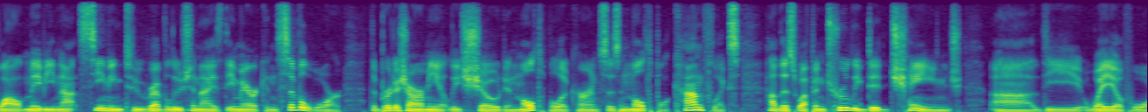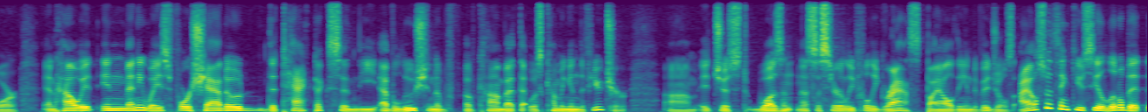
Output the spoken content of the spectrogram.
while maybe not seeming to revolutionize the American Civil War, the British Army at least showed in multiple occurrences and multiple conflicts how this weapon truly did change uh, the way of war, and how it, in many ways, foreshadowed the tactics and the evolution of, of combat that was coming in the future. Um, it just wasn't necessarily fully grasped by all the individuals. I also think you see a little bit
